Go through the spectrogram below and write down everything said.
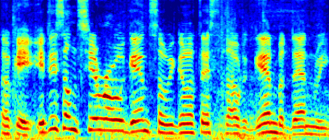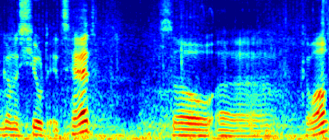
Okay, it is on zero again, so we're gonna test it out again, but then we're gonna shoot its head. So, uh, come on.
